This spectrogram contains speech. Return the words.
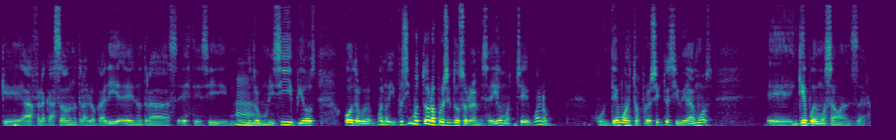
que ha fracasado en otras localidades, en otras, este, sí, en ah. otros municipios. Otro, bueno, y pusimos todos los proyectos sobre la mesa. Digamos, che, bueno, juntemos estos proyectos y veamos eh, en qué podemos avanzar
